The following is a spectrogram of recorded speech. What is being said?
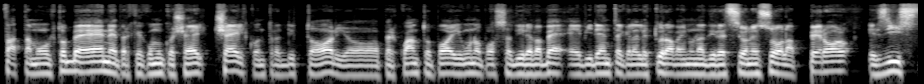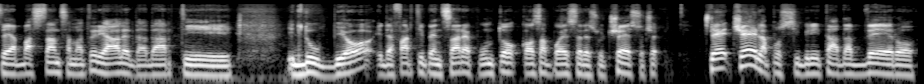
fatta molto bene perché comunque c'è, c'è il contraddittorio, per quanto poi uno possa dire vabbè è evidente che la lettura va in una direzione sola, però esiste abbastanza materiale da darti il dubbio e da farti pensare appunto cosa può essere successo. Cioè, c'è, c'è la possibilità davvero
